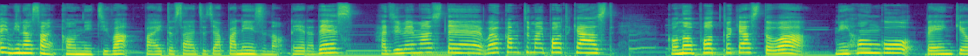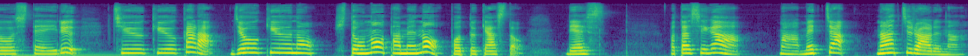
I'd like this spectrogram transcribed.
はい、皆さん、こんにちは。バイトサイズジャパニーズのレイラです。はじめまして。Welcome to my podcast. このポッドキャストは、日本語を勉強している中級から上級の人のためのポッドキャストです。私が、まあ、めっちゃナチュラルな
